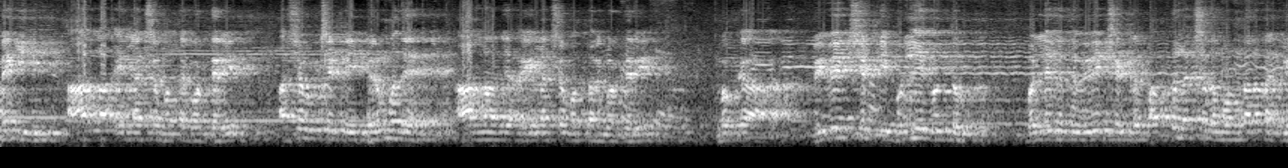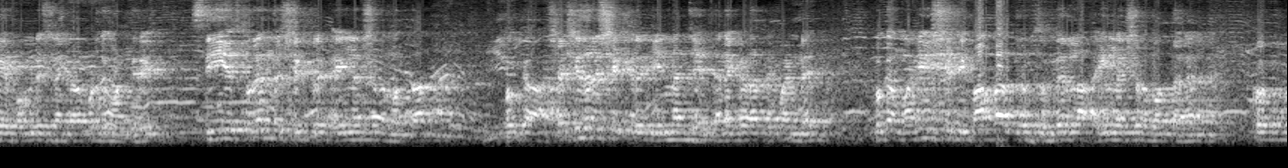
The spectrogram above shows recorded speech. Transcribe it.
ಮೆಗಿ ಆರ್ಲ ಐದು ಲಕ್ಷ ಮೊತ್ತ ಕೊಡ್ತೀರಿ. ಅಶೋಕ್ ಶೆಟ್ಟಿ ಬೆರ್ಮದೆ ಆರ್ಲ ಐದು ಲಕ್ಷ ಮೊತ್ತ ಕೊಡ್ತೀರಿ. ಬೊಕ್ಕ ವಿವೇಕ್ ಶೆಟ್ಟಿ ಬುಲ್ಲಿಗುದ್ದು ಬುಲ್ಲಿಗುದ್ದು ವಿವೇಕ್ ಶೆಟ್ಟಿ ಹತ್ತು ಲಕ್ಷದ ಮೊತ್ತ ನನಗೆ ಫೌಂಡೇಶನ್ ಕಳ್ಪಡೆ ಕೊಡ್ತೀರಿ. ಸಿ ಎ ಸುರೇಂದ್ರ ಶೆಟ್ಟಿ ಐದು ಲಕ್ಷದ ಮೊತ್ತ. ಬೊಕ್ಕ ಶಶಿಧರ ಶೆಟ್ಟಿ ಇನ್ನಂಜೆ ತೆನೆಕಡ ಪಂಡೆ. ಬೊಕ್ಕ ಮಹೇಶ್ ಶೆಟ್ಟಿ ಬಾಬಾ ಗ್ರೂಪ್ ಸುಂದರ್ಲಾ ಐದು ಲಕ್ಷದ ಕೊಟ್ಟು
